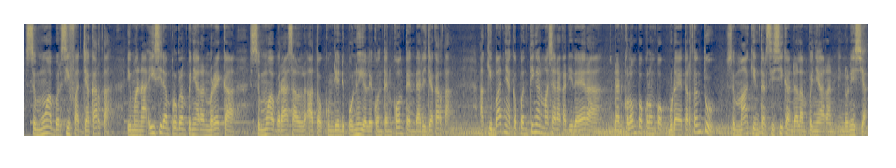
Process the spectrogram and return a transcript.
semua bersifat Jakarta di mana isi dan program penyiaran mereka semua berasal atau kemudian dipenuhi oleh konten-konten dari Jakarta. Akibatnya kepentingan masyarakat di daerah dan kelompok-kelompok budaya tertentu semakin tersisikan dalam penyiaran Indonesia.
